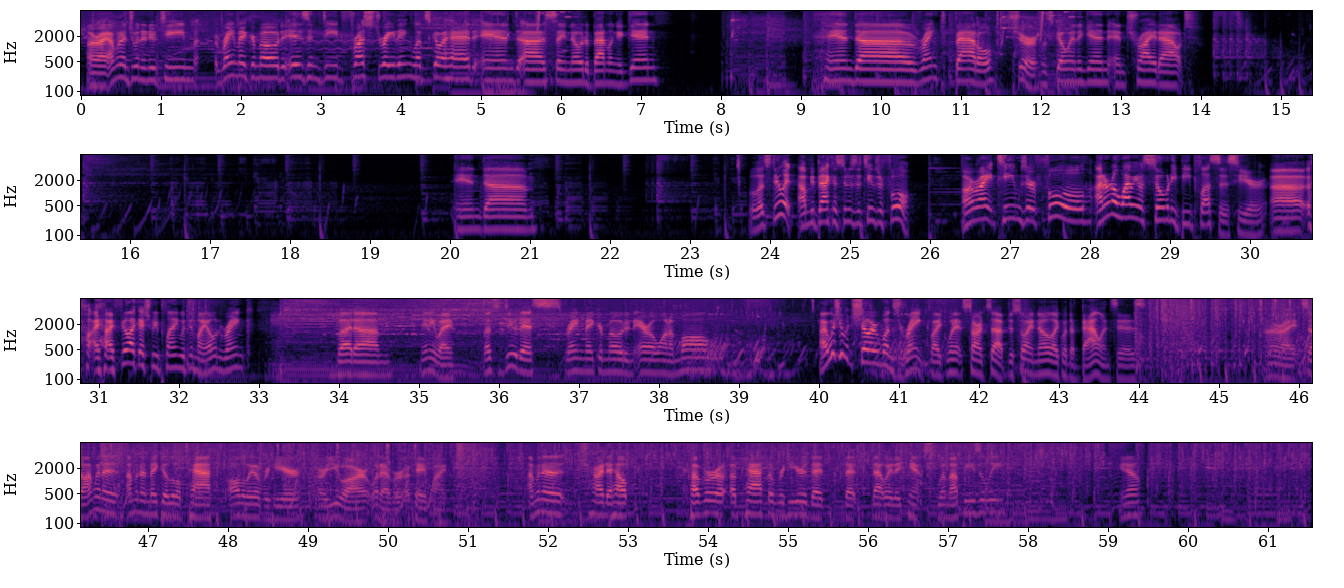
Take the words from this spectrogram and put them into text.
All right, I'm gonna join a new team. Rainmaker mode is indeed frustrating. Let's go ahead and uh, say no to battling again. And uh, ranked battle, sure. Let's go in again and try it out. And, um, well, let's do it. I'll be back as soon as the teams are full. All right, teams are full. I don't know why we have so many B pluses here. Uh, I, I, feel like I should be playing within my own rank. But um, anyway, let's do this. Rainmaker mode and Arowana Mall. I wish it would show everyone's rank like when it starts up, just so I know like what the balance is. All right, so I'm gonna I'm gonna make a little path all the way over here, or you are, whatever. Okay, fine. I'm gonna try to help cover a, a path over here that that that way they can't swim up easily. You know.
